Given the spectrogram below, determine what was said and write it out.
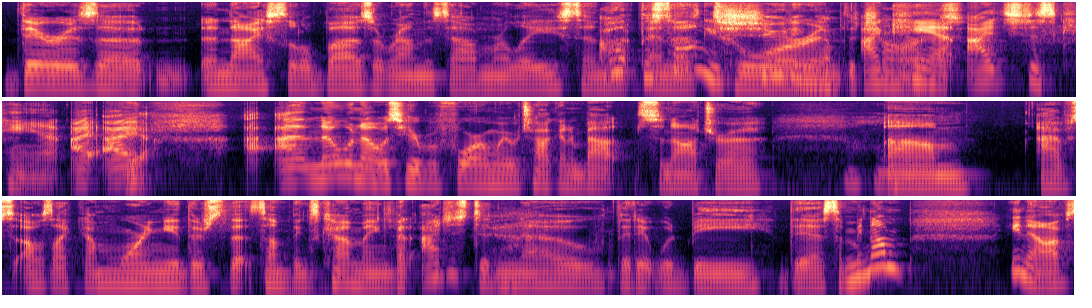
There is a, a nice little buzz around this album release and, Oh, the and song a is tour, shooting and up the I can't. I just can't. I I, Yeah. I know when I was here before and we were talking about Sinatra, Mm-hmm. um, I was I was like, I'm warning you, there's that something's coming, but I just didn't know that it would be this. I mean, I'm, you know, I've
